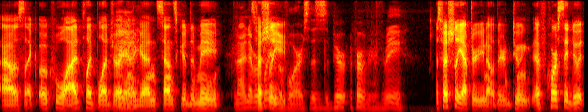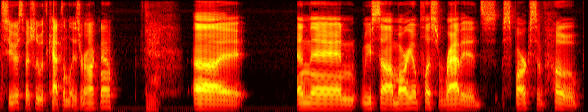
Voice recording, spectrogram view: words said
I was like, oh, cool, I'd play Blood Dragon Yeah. again. Sounds good to me. And I never played Especially- it before, so this is perfect for me. Especially after you know they're doing. Of course, they do it too. Especially with Captain Laserhawk now. Yeah. Uh, and then we saw Mario plus Rabbids Sparks of Hope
